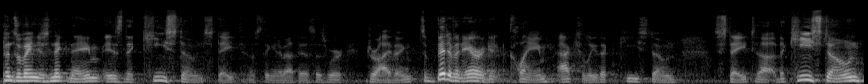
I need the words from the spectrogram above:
Pennsylvania's nickname is the Keystone State. I was thinking about this as we're driving. It's a bit of an arrogant claim, actually, the Keystone state. Uh, the keystone,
